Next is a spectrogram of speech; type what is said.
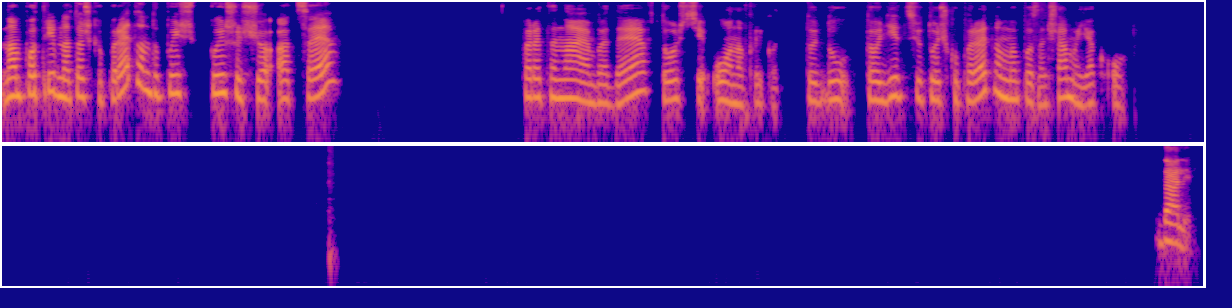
нам потрібна точка перетину, то пиш, пишуть, що АЦ перетинає БД в точці О, наприклад. Тоді цю точку перетину ми позначаємо як О. Далі.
